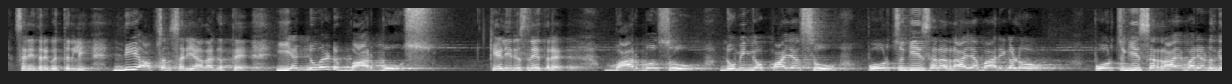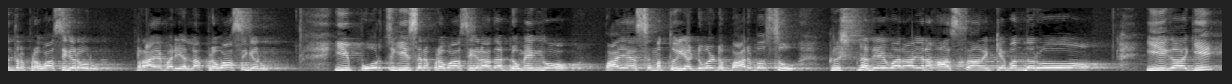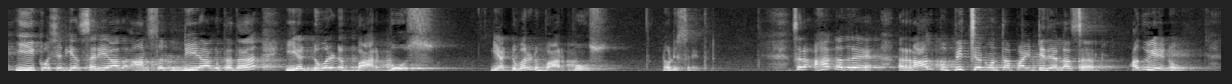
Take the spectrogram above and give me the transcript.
ಸ್ನೇಹಿತರೆ ಗೊತ್ತಿರಲಿ, ಡಿ ಆಪ್ಷನ್ ಸರಿಯಾದಾಗುತ್ತೆ, ಎಡ್ವರ್ಡ್ ಬಾರ್ಬೋಸ್. ಕೇಳಿರಿ ಸ್ನೇಹಿತರೆ, ಬಾರ್ಬೋಸು, ಡೊಮಿಂಗೋ ಪಾಯಸ್ಸು, ಪೋರ್ಚುಗೀಸರ ರಾಯಭಾರಿಗಳು, ಪೋರ್ಚುಗೀಸರ ರಾಯಭಾರಿ ಅನ್ನೋದಕ್ಕಿಂತ ಪ್ರವಾಸಿಗರವರು, ರಾಯಭಾರಿ ಅಲ್ಲ ಪ್ರವಾಸಿಗರು. ಈ ಪೋರ್ಚುಗೀಸರ ಪ್ರವಾಸಿಗರಾದ ಡೊಮೆಂಗೋ ಪಾಯಸ್ ಮತ್ತು ಎಡ್ವರ್ಡ್ ಬಾರ್ಬಸ್ಸು ಕೃಷ್ಣದೇವರಾಯನ ಆಸ್ಥಾನಕ್ಕೆ ಬಂದರು. ಹೀಗಾಗಿ ಈ ಕ್ವಶನ್ಗೆ ಸರಿಯಾದ ಆನ್ಸರ್ ಡಿ ಆಗ್ತದ. Edward Barbosa. Edward Barbosa. ನೋಡಿ ಸ್ನೇಹಿತರೆ. ಸರ್, ಹಾಗಾದರೆ ರಾಲ್ಪ್ ಪಿಚ್ ಅನ್ನುವಂಥ ಪಾಯಿಂಟ್ ಇದೆಯಲ್ಲ ಸರ್? ಅದು ಏನು?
